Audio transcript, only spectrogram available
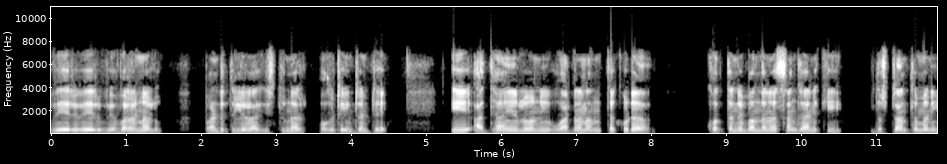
వేరు వేరు వివరణలు పండితులు ఇలా ఇస్తున్నారు. ఒకటి ఏంటంటే ఈ అధ్యాయంలోని వర్ణనంతా కూడా కొత్త నిబంధన సంఘానికి దృష్టాంతమని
